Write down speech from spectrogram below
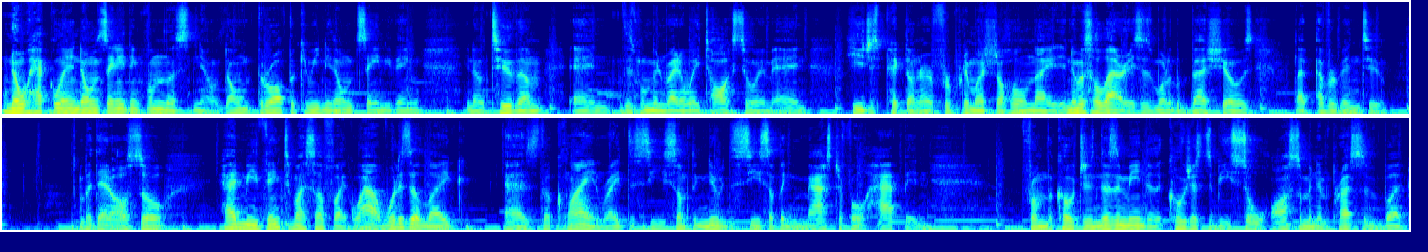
no heckling, don't say anything from this, you know, don't throw off the comedian, don't say anything, you know, to them." And this woman right away talks to him and he just picked on her for pretty much the whole night, and it was hilarious. It's one of the best shows I've ever been to. But that also had me think to myself, like, wow, what is it like as the client, right, to see something new, to see something masterful happen from the coach? And it doesn't mean that the coach has to be so awesome and impressive, but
